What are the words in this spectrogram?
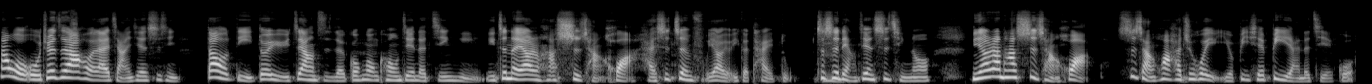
那我我觉得这要回来讲一件事情，到底对于这样子的公共空间的经营，你真的要让它市场化，还是政府要有一个态度？这是两件事情哦。嗯、你要让它市场化，市场化，它就会有一些必然的结果。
